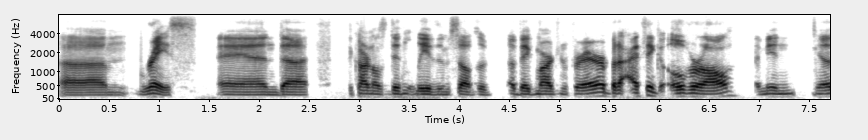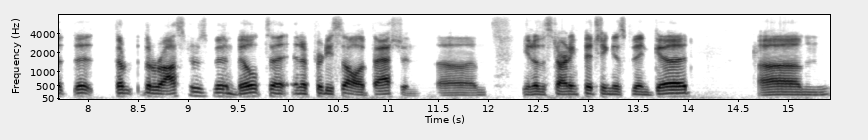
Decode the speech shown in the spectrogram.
um, race, and uh, the Cardinals didn't leave themselves a, a, big margin for error. But I think overall, I mean, you know, the the, the roster's been built in a pretty solid fashion. Um, you know, the starting pitching has been good. Um,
